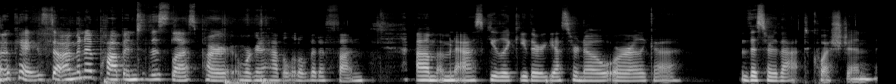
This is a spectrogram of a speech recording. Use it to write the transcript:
okay, so I'm going to pop into this last part and we're going to have a little bit of fun. Um, I'm going to ask you like either yes or no or like a this or that question.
